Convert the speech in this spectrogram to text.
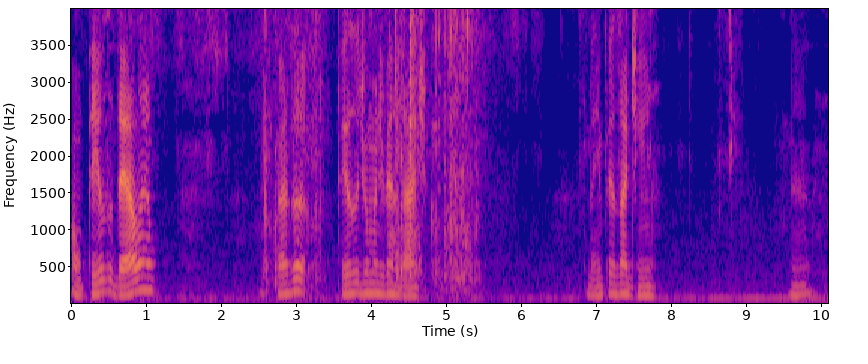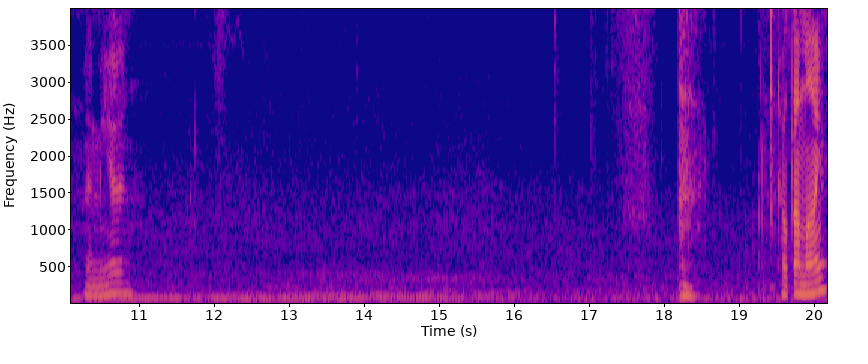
Bom, o peso dela é quase o peso de uma de verdade. Bem pesadinho. Né? A mira. É o tamanho.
